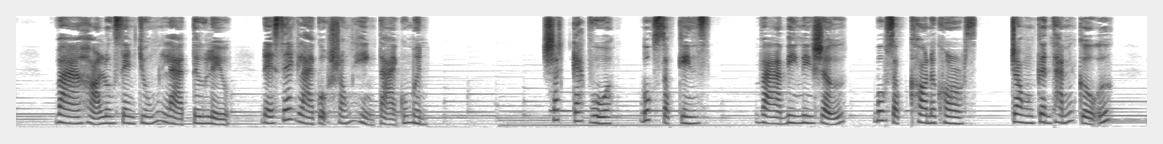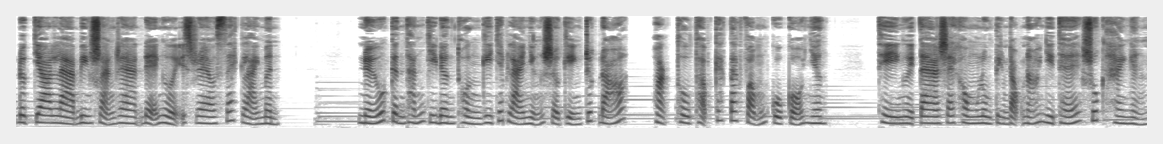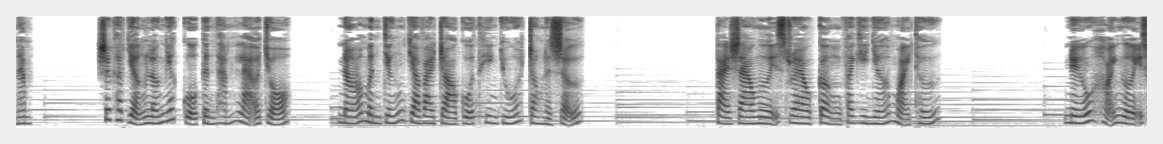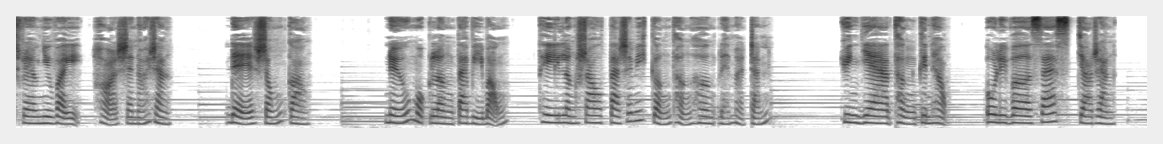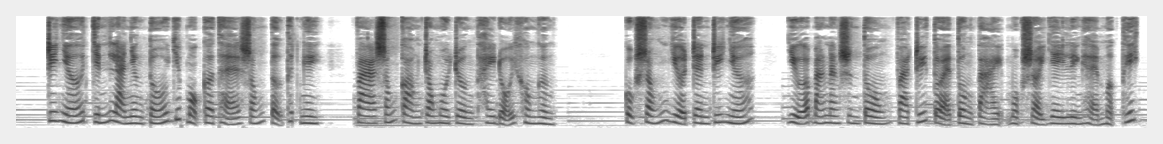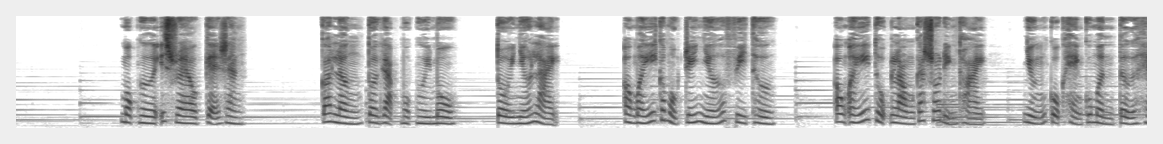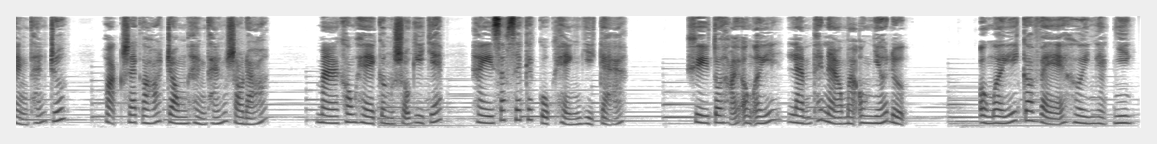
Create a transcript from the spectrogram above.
và họ luôn xem chúng là tư liệu để xét lại cuộc sống hiện tại của mình. Sách các vua, Books of Kings và biên niên sử, Books of Chronicles trong Kinh Thánh Cựu Ước được cho là biên soạn ra để người Israel xét lại mình. Nếu Kinh Thánh chỉ đơn thuần ghi chép lại những sự kiện trước đó hoặc thu thập các tác phẩm của cổ nhân – thì người ta sẽ không luôn tìm đọc nó như thế suốt 2.000 năm. Sức hấp dẫn lớn nhất của Kinh Thánh là ở chỗ nó minh chứng cho vai trò của Thiên Chúa trong lịch sử. Tại sao người Israel cần phải ghi nhớ mọi thứ? Nếu hỏi người Israel như vậy, họ sẽ nói rằng để sống còn. Nếu một lần ta bị bỏng, thì lần sau ta sẽ biết cẩn thận hơn để mà tránh. Chuyên gia thần kinh học Oliver Sacks cho rằng trí nhớ chính là nhân tố giúp một cơ thể sống tự thích nghi và sống còn trong môi trường thay đổi không ngừng. Cuộc sống dựa trên trí nhớ, giữa bản năng sinh tồn và trí tuệ tồn tại một sợi dây liên hệ mật thiết. Một người Israel kể rằng, có lần tôi gặp một người mù, tôi nhớ lại. Ông ấy có một trí nhớ phi thường. Ông ấy thuộc lòng các số điện thoại những cuộc hẹn của mình từ hàng tháng trước, hoặc sẽ có trong hàng tháng sau đó. Mà không hề cần sổ ghi chép hay sắp xếp các cuộc hẹn gì cả. Khi tôi hỏi ông ấy làm thế nào mà ông nhớ được, ông ấy có vẻ hơi ngạc nhiên.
